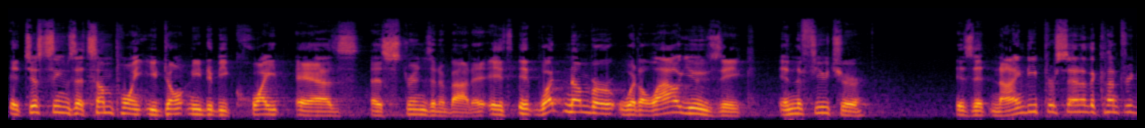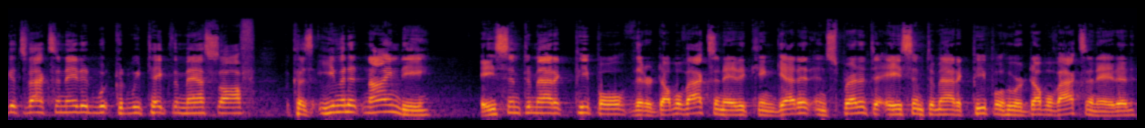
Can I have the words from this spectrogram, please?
it just seems at some point you don't need to be quite as, as stringent about it. it, it what number would allow you, Zeke, in the future is it 90% of the country gets vaccinated? Could we take the masks off? Because even at 90, asymptomatic people that are double vaccinated can get it and spread it to asymptomatic people who are double vaccinated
